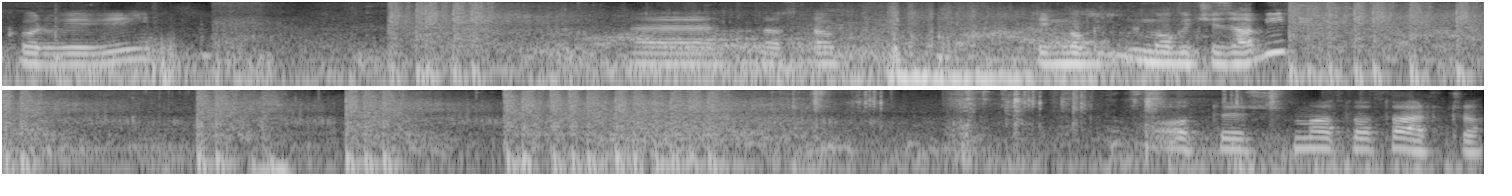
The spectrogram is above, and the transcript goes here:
Skurwiwi. Eee, dostał. Ty mog mogę cię zabić? O ty szmato tarczo.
